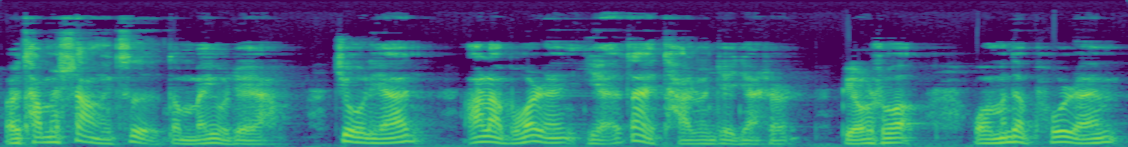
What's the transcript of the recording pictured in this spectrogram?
而他们上一次都没有这样。就连阿拉伯人也在谈论这件事比如说，我们的仆人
